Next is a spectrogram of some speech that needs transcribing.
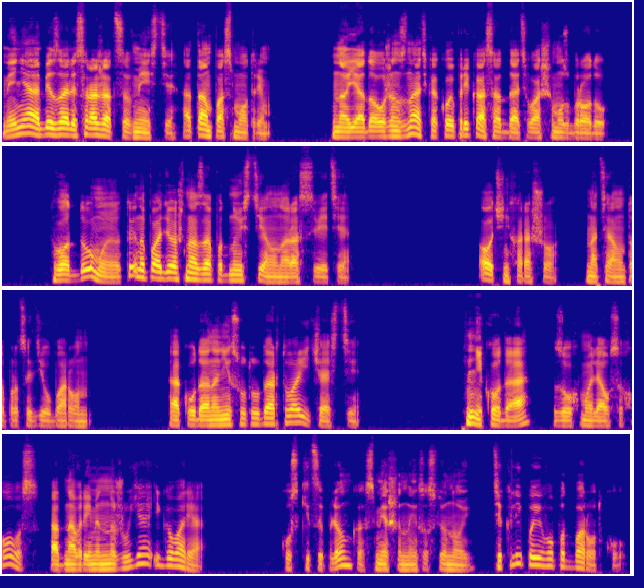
Меня обязали сражаться вместе, а там посмотрим. Но я должен знать, какой приказ отдать вашему сброду. Вот думаю, ты нападешь на западную стену на рассвете». «Очень хорошо», — натянуто процедил барон. «А куда нанесут удар твои части?» «Никуда», Заухмылялся Холос, одновременно жуя и говоря. Куски цыпленка, смешанные со слюной, текли по его подбородку.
